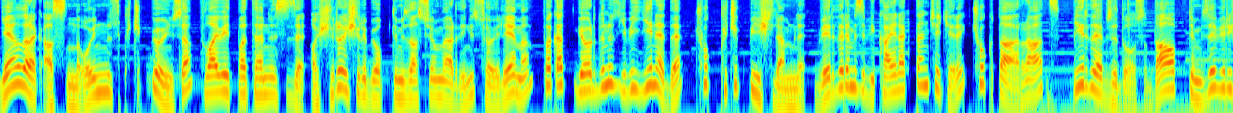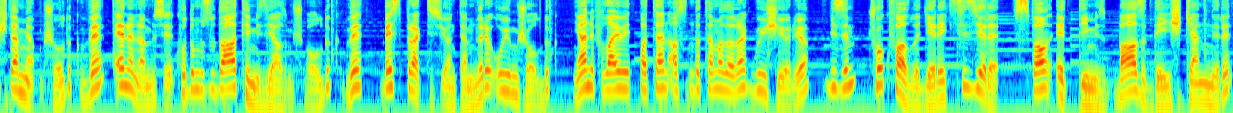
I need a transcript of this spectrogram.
Genel olarak aslında oyununuz küçük bir oyunsa Flyweight pattern'in size aşırı aşırı bir optimizasyon verdiğini söyleyemem. Fakat gördüğünüz gibi yine de çok küçük bir işlemle verilerimizi bir kaynaktan çekerek çok daha rahat bir nebze de olsa daha optimize bir işlem yapmış olduk ve en önemlisi kodumuzu daha temiz yazmış olduk ve best practice yöntemlere uymuş olduk. Yani Flyweight pattern aslında temel olarak bu işe yarıyor. Bizim çok fazla gereksiz yere spawn ettiğimiz bazı değişkenleri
